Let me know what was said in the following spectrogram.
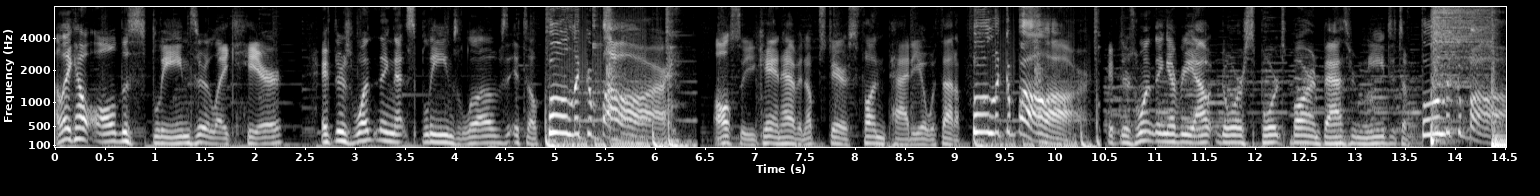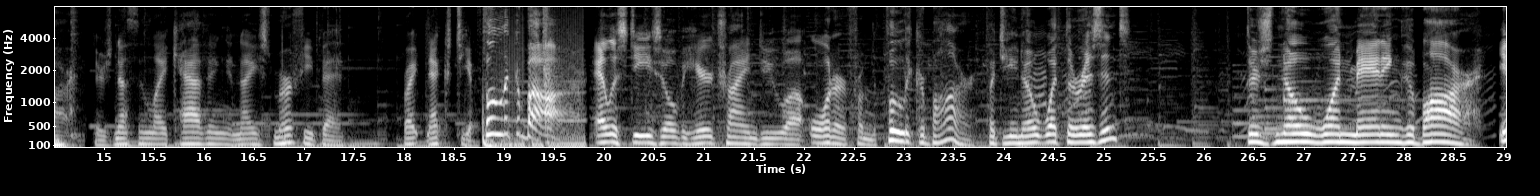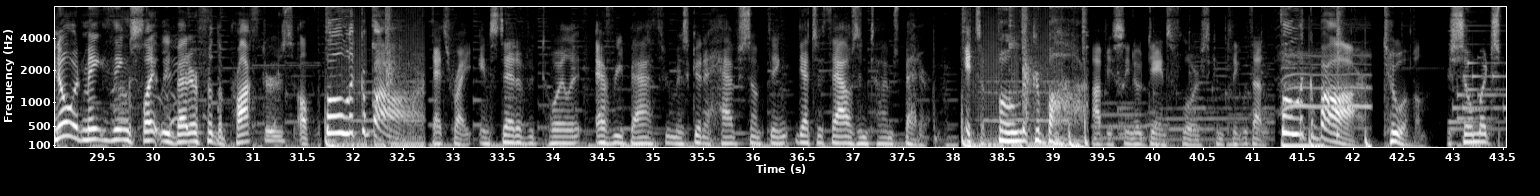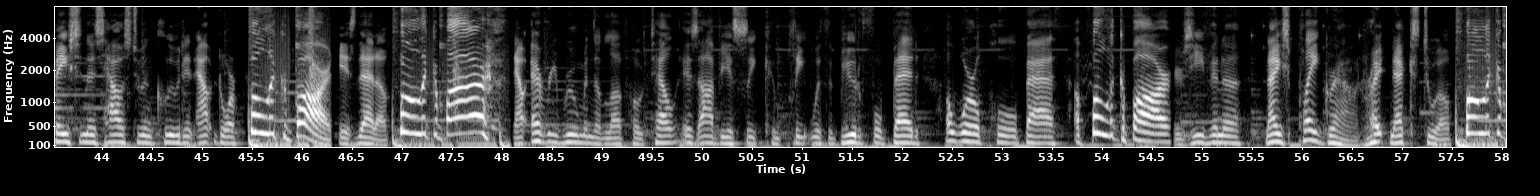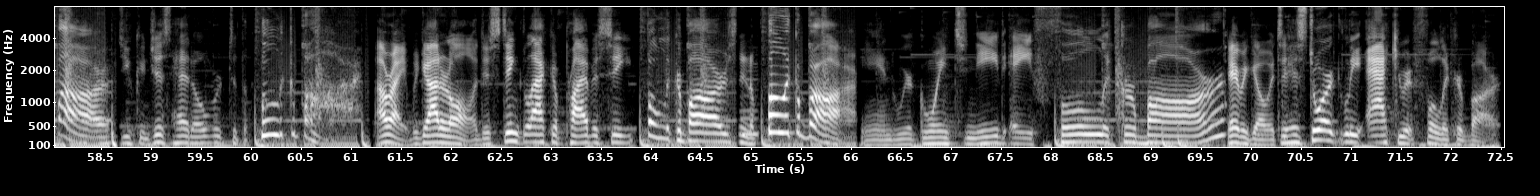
I like how all the spleens are like here. If there's one thing that spleens loves, it's a full liquor bar. Also, you can't have an upstairs fun patio without a full liquor bar. If there's one thing every outdoor sports bar and bathroom needs, it's a full liquor bar. There's nothing like having a nice Murphy bed right next to your full liquor bar. LSD's over here trying to uh, order from the full liquor bar. But do you know what there isn't? There's no one manning the bar. You know what would make things slightly better for the proctors? A full liquor bar. That's right. Instead of a toilet, every bathroom is gonna have something that's a thousand times better. It's a full liquor bar. Obviously, no dance floor is complete without a full liquor bar. Two of them. There's so much space in this house to include an outdoor full liquor bar. Is that a full liquor bar? Now, every room in the Love Hotel is obviously complete with a beautiful bed, a whirlpool bath, a full liquor bar. There's even a nice playground right next to a full liquor bar. You can just head over to the full liquor bar. All right, we got it all. A distinct lack of privacy, full liquor bars, and a full liquor bar. And we're going to need a full liquor bar. There we go. It's a historically accurate full liquor bar.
